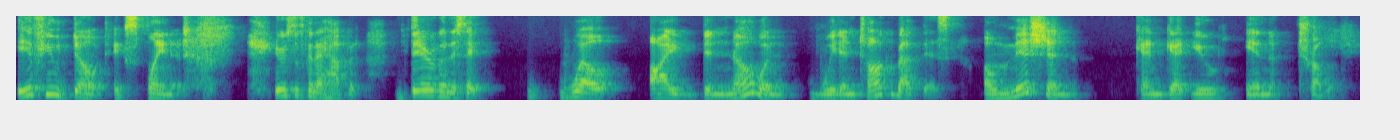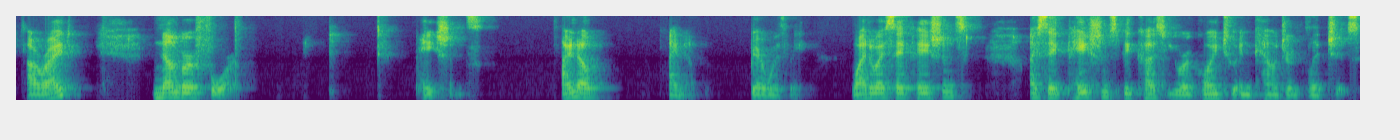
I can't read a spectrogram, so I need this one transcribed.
if you don't explain it, here's what's going to happen they're going to say, Well, I didn't know and we didn't talk about this. Omission can get you in trouble. All right. Number four, patience. I know, I know. Bear with me. Why do I say patience? I say patience because you are going to encounter glitches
